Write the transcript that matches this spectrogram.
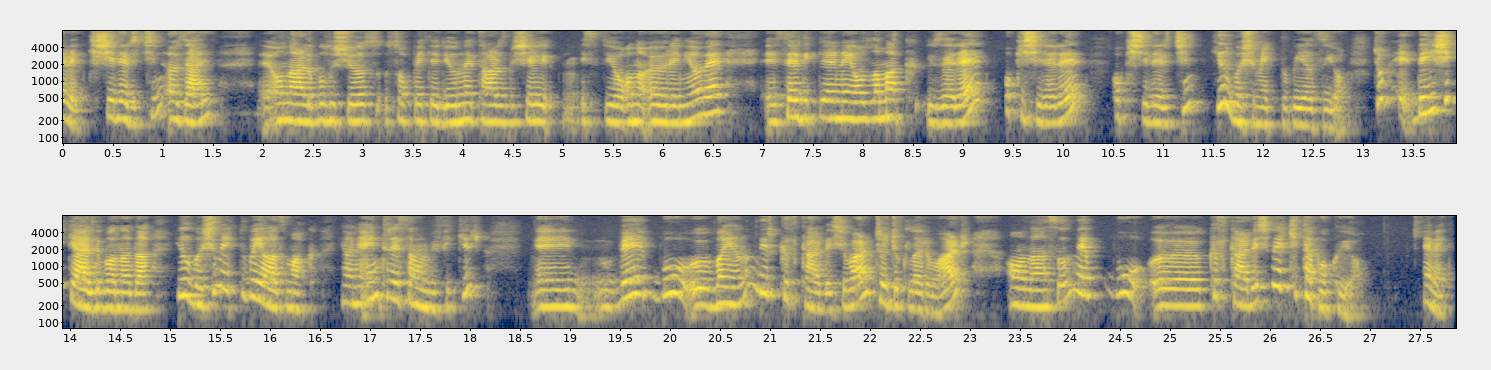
Evet kişiler için özel. Onlarla buluşuyor, sohbet ediyor, ne tarz bir şey istiyor onu öğreniyor ve sevdiklerine yollamak üzere o kişilere, o kişiler için yılbaşı mektubu yazıyor. Çok e, değişik geldi bana da yılbaşı mektubu yazmak. Yani enteresan bir fikir. E, ve bu e, bayanın bir kız kardeşi var, çocukları var. Ondan sonra ve bu e, kız kardeşi bir kitap okuyor. Evet,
